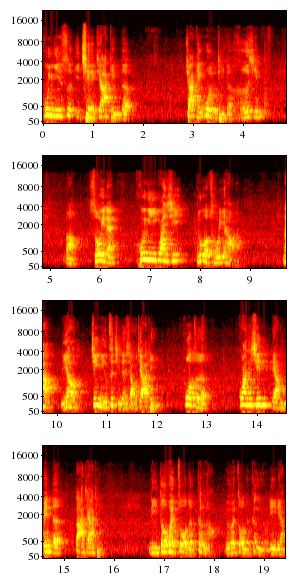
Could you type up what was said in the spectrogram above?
婚姻是一切家庭的家庭问题的核心啊。所以呢，婚姻关系如果处理好了，那你要经营自己的小家庭，或者关心两边的大家庭，你都会做得更好，也会做得更有力量。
